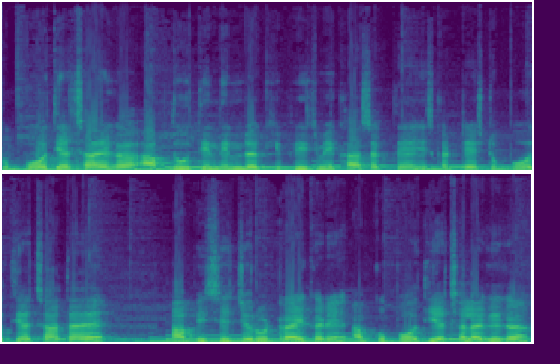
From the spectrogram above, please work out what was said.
तो बहुत ही अच्छा आएगा। आप दो तीन दिन रख के फ्रिज में खा सकते हैं, इसका टेस्ट बहुत ही अच्छा आता है। आप इसे ज़रूर ट्राई करें, आपको बहुत ही अच्छा लगेगा।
